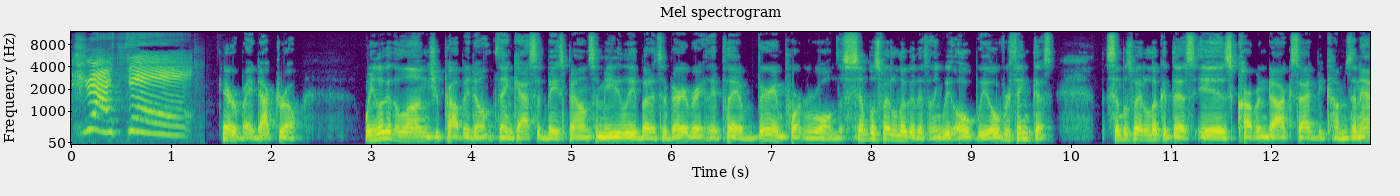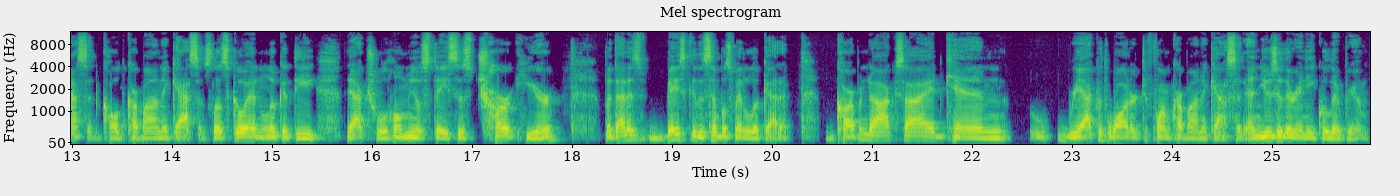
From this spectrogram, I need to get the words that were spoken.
Trust it. Hey everybody, Dr. O. When you look at the lungs, you probably don't think acid-base balance immediately, but it's a very, very, they play a very important role. And the simplest way to look at this, I think we, we overthink this. Simplest way to look at this is carbon dioxide becomes an acid called carbonic acid. So let's go ahead and look at the, the actual homeostasis chart here. But that is basically the simplest way to look at it. Carbon dioxide can react with water to form carbonic acid and usually they're in equilibrium.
